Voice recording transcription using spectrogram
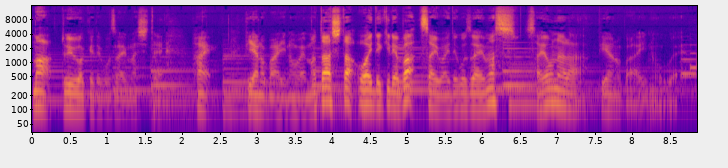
まあというわけでございましてはい。ピアノバー井上また明日お会いできれば幸いでございます。さようならピアノバー井上。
